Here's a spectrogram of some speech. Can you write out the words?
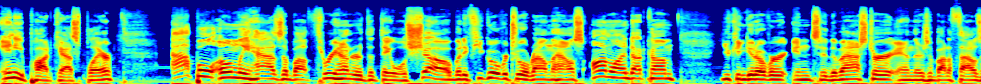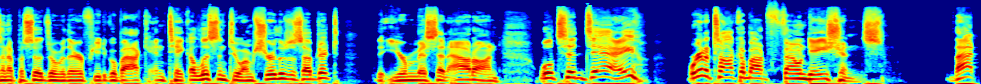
any podcast player. Apple only has about 300 that they will show, but if you go over to aroundthehouseonline.com, you can get over into the master, and there's about a thousand episodes over there for you to go back and take a listen to. I'm sure there's a subject that you're missing out on. Well, today we're going to talk about foundations. That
